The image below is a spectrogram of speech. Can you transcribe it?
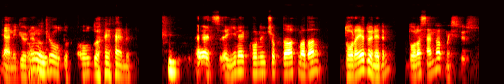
Yani görünüyor ki oldu. Oldu yani. evet e, yine konuyu çok dağıtmadan Dora'ya dönelim. Dora sen ne yapmak istiyorsun?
